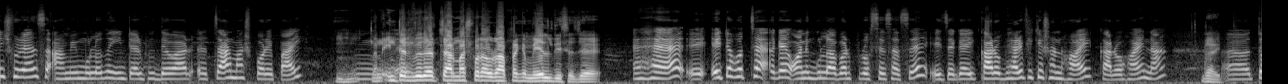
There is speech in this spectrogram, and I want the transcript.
ইন্স্যুরেন্স আমি মূলত ইন্টারভিউ দেওয়ার চার মাস পরে পাই। মানে ইন্টারভিউ দেওয়ার চার মাস পরে ওরা আপনাকে মেল দিছে যে হ্যাঁ এটা হচ্ছে জায়গায় অনেকগুলো আবার প্রসেস আছে। এই জায়গায় কারও ভেরিফিকেশন হয় কারও হয় না। তো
